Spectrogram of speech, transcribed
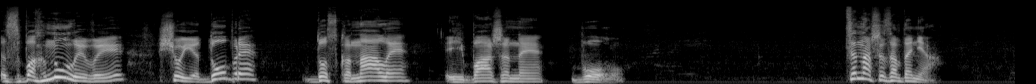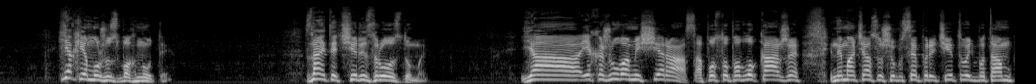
збагнули ви, що є добре, досконале і бажане Богу. Це наше завдання. Як я можу збагнути? Знаєте, через роздуми. Я, я кажу вам іще раз. Апостол Павло каже, нема часу, щоб все перечитувати, бо там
